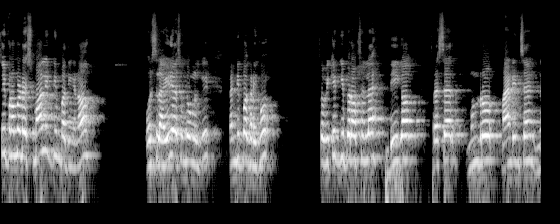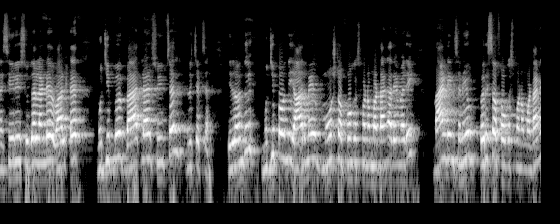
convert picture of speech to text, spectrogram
ஸோ இப்போ நம்மளுடைய ஸ்மால் லீக் டீம் பார்த்தீங்கன்னா ஒரு சில ஐடியாஸ் வந்து உங்களுக்கு கண்டிப்பாக கிடைக்கும். ஸோ விக்கெட் கீப்பர் ஆப்ஷனில் டீகா ஃப்ரெஷர் முன்ரோ மேண்டின்சன் நசீரி சுவிட்சர்லாண்டு வால்டர் முஜிப்பு பேட்லர் ஸ்வீப்சன் ரிச்சர்ட்சன். இதில் வந்து முஜிப்பை வந்து யாருமே மோஸ்டா ஃபோக்கஸ் பண்ண மாட்டாங்க. அதே மாதிரி மேண்டின்சனையும் பெருசா ஃபோக்கஸ் பண்ண மாட்டாங்க.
